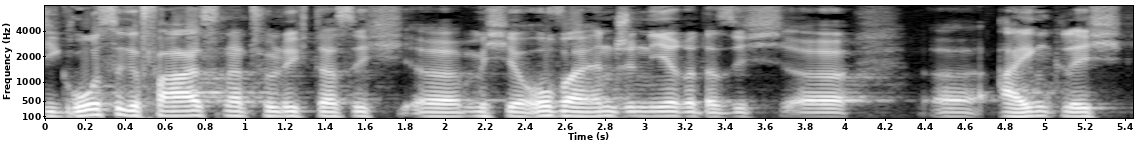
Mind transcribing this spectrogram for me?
die große Gefahr ist natürlich, dass ich äh, mich hier overengineere, dass ich äh, äh, eigentlich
